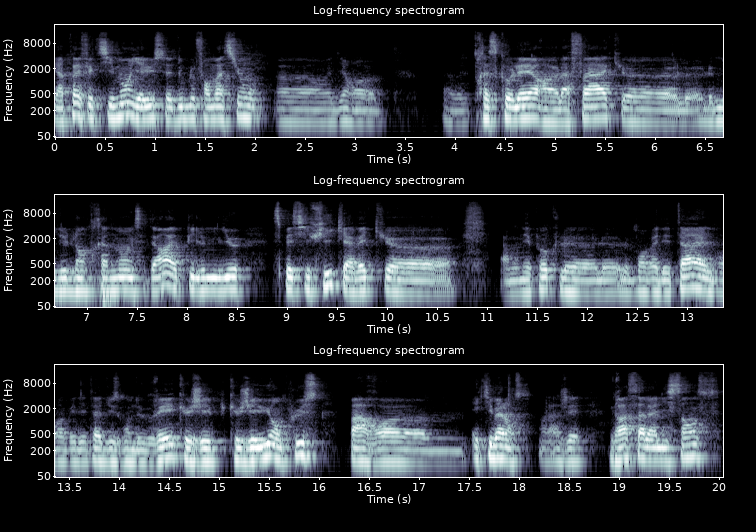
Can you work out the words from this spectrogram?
et après effectivement il y a eu cette double formation on va dire euh, très scolaire, euh, la fac, euh, le, milieu de l'entraînement, etc. Et puis le milieu spécifique avec, à mon époque, le, le, brevet d'État et le brevet d'État du second degré que j'ai que j'ai eu en plus par équivalence. Voilà, j'ai grâce à la licence,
